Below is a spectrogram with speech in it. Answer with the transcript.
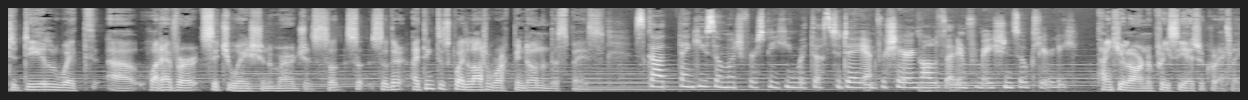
to deal with uh, whatever situation emerges. So, so so there, I think there's quite a lot of work being done in this space. Scott, thank you so much for speaking speaking with us today and for sharing all of that information so clearly. Thank you, Lauren. Appreciate it greatly.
